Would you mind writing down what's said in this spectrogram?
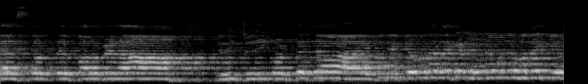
কাজ করতে পারবে না। যদি চুরি করতে চায়, যদি কেউ না দেখে, মনে মনে ভাবে কেউ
